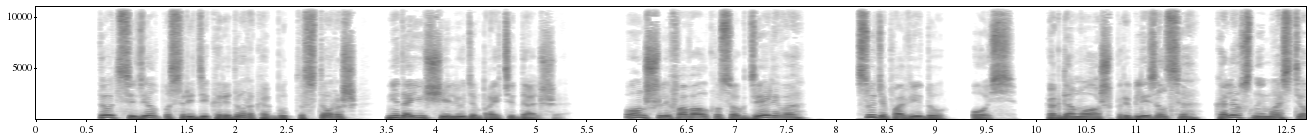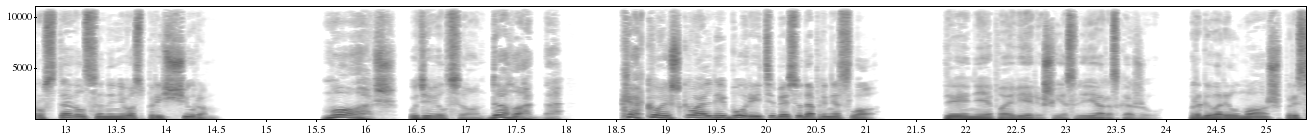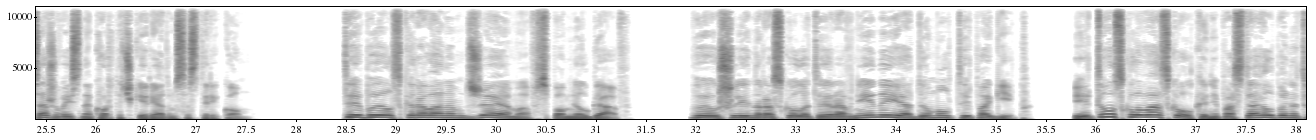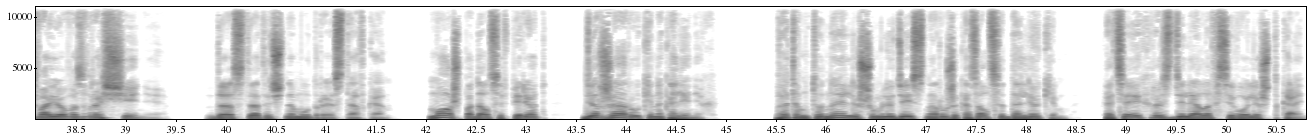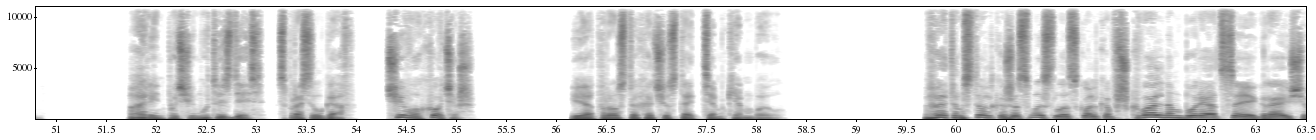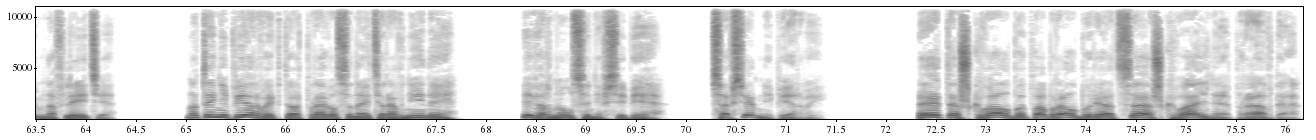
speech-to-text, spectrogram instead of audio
Тот сидел посреди коридора, как будто сторож — не дающие людям пройти дальше. Он шлифовал кусок дерева, судя по виду, ось. Когда Моаш приблизился, колесный мастер уставился на него с прищуром. «Моаш!» — удивился он. «Да ладно! Какой шквальной бурей тебя сюда принесло!» «Ты не поверишь, если я расскажу», — проговорил Мош, присаживаясь на корточке рядом со стариком. «Ты был с караваном Джема», — вспомнил Гав. Вы ушли на расколотые равнины, я думал, ты погиб. И тусклого осколка не поставил бы на твое возвращение. Достаточно мудрая ставка. Мош подался вперед, держа руки на коленях. В этом туннеле шум людей снаружи казался далеким, хотя их разделяла всего лишь ткань. «Парень, почему ты здесь?» — спросил Гав. «Чего хочешь?» «Я просто хочу стать тем, кем был. В этом столько же смысла, сколько в шквальном буре отце, играющем на флейте. Но ты не первый, кто отправился на эти равнины и вернулся не в себе. Совсем не первый. Это шквал бы побрал буря отца, шквальная правда.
